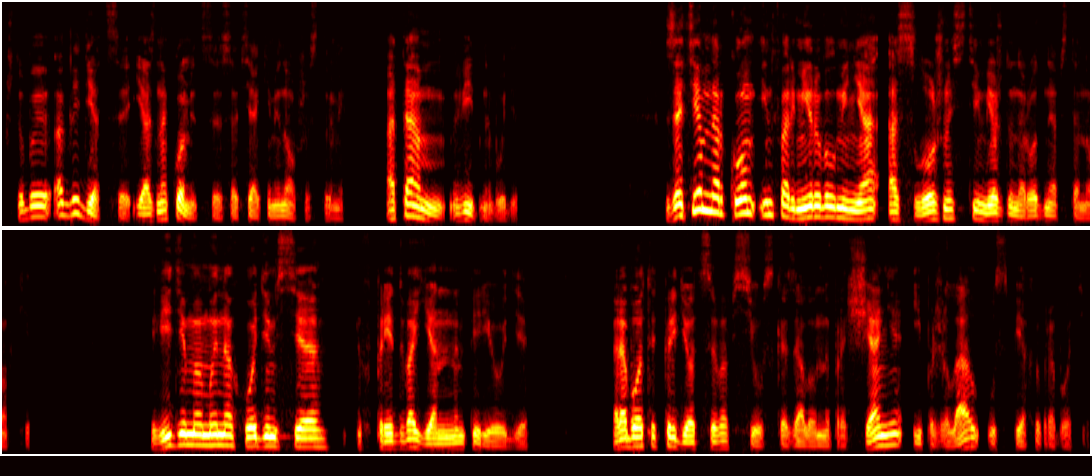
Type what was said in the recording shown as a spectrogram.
чтобы оглядеться и ознакомиться со всякими новшествами, а там видно будет. Затем нарком информировал меня о сложности международной обстановки. Видимо, мы находимся в предвоенном периоде. Работать придется вовсю, сказал он на прощание и пожелал успеха в работе.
